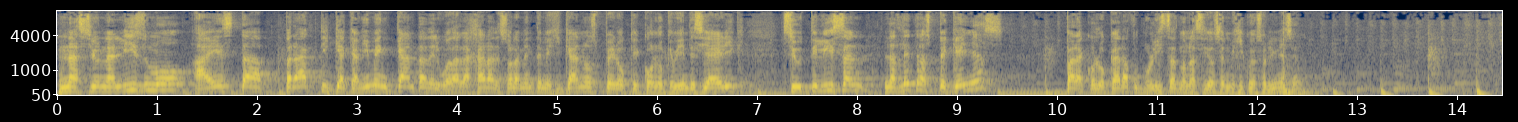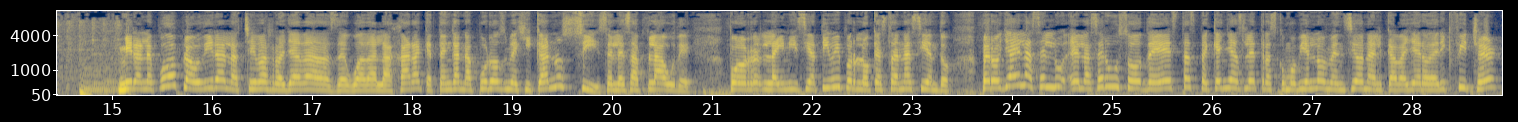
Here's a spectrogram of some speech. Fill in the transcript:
nacionalismo, a esta práctica que a mí me encanta del Guadalajara de solamente mexicanos, pero que con lo que bien decía Eric, se utilizan las letras pequeñas para colocar a futbolistas no nacidos en México en su alineación? Mira, ¿le puedo aplaudir a las Chivas Rayadas de Guadalajara que tengan apuros mexicanos? Sí, se les aplaude por la iniciativa y por lo que están haciendo. Pero ya el hacer, el hacer uso de estas pequeñas letras, como bien lo menciona el caballero Eric Fischer,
